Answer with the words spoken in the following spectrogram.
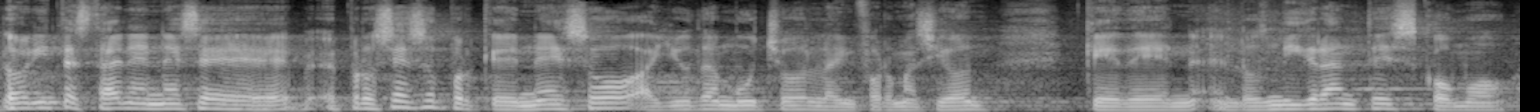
Ahorita están en ese proceso porque en eso ayuda mucho la información que den los migrantes, cómo,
